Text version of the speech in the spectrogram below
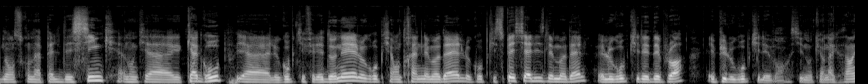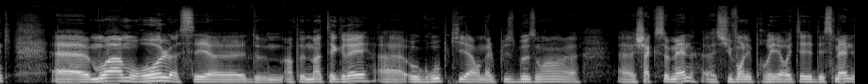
dans ce qu'on appelle des syncs. Donc il y a quatre groupes. Il y a le groupe qui fait les données, le groupe qui entraîne les modèles, le groupe qui spécialise les modèles, et le groupe qui les déploie, et puis le groupe qui les vend aussi. Donc il y en a cinq. Moi, mon rôle, c'est de un peu m'intégrer euh, au groupe qui en a le plus besoin euh, chaque semaine, euh, suivant les priorités des semaines,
